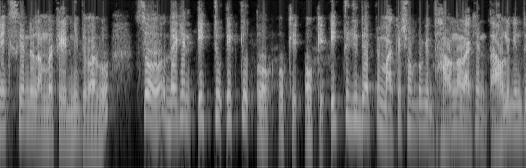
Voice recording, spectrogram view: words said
next candle আমরা ট্রেড নিতে পারব। সো দেখেন, একটু একটু ওকে ওকে একটু যদি আপনি মার্কেট সম্পর্কে ধারণা রাখেন, তাহলে কিন্তু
